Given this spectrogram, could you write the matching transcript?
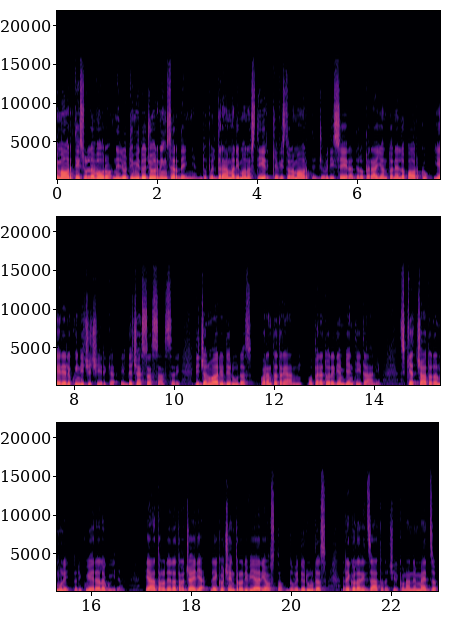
morti sul lavoro negli ultimi due giorni in Sardegna, dopo il dramma di Monastir che ha visto la morte giovedì sera dell'operaio Antonello Porcu, ieri alle 15 circa il decesso a Sassari di Januario De Rudas, 43 anni, operatore di Ambiente Italia, schiacciato dal muletto di cui era la guida. Teatro della tragedia, l'ecocentro di Via Ariosto, dove De Rudas, regolarizzato da circa un anno e mezzo,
